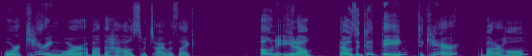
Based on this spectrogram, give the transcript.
or caring more about the house, which I was like, oh, you know, that was a good thing to care about our home.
